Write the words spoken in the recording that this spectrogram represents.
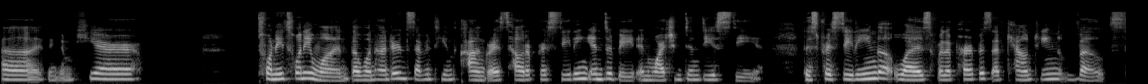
Uh, I think I'm here. 2021, the 117th Congress held a proceeding in debate in Washington, D.C. This proceeding was for the purpose of counting votes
